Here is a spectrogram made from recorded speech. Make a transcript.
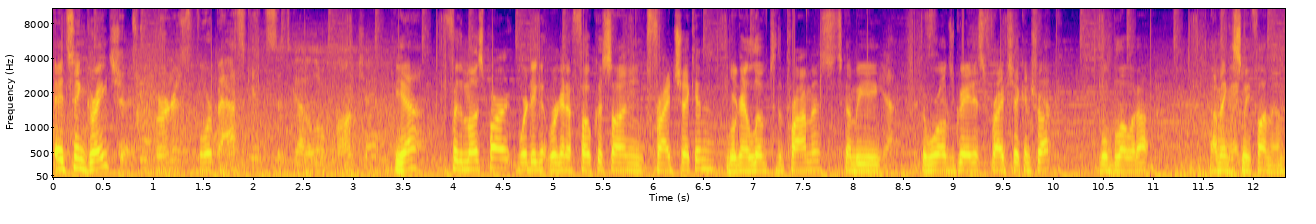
it's in great shape. Two burners, four baskets. It's got a little pond check. Yeah, for the most part, we're, we're going to focus on fried chicken. We're going to live to the promise. It's going to be Yeah. the world's greatest fried chicken truck. We'll blow it up. I think it's going to be fun, man.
